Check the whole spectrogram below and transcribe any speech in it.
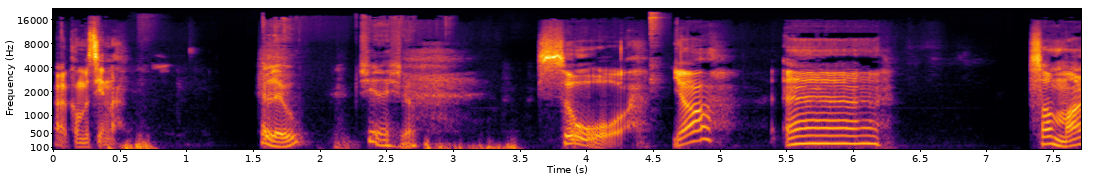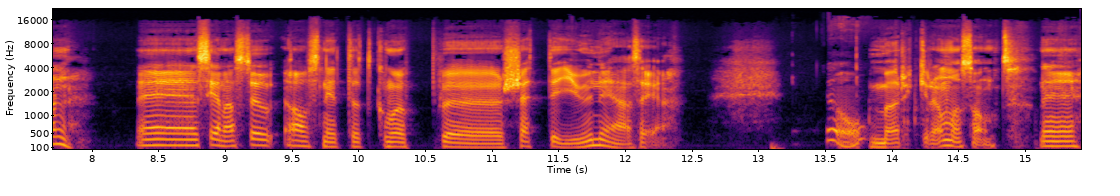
Välkommen Sina. Hello. Tjena, tjena. Så, ja. Eh, sommaren. Eh, senaste avsnittet kom upp eh, 6 juni här säger jag. Ja, Mörkrum och sånt. Det,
